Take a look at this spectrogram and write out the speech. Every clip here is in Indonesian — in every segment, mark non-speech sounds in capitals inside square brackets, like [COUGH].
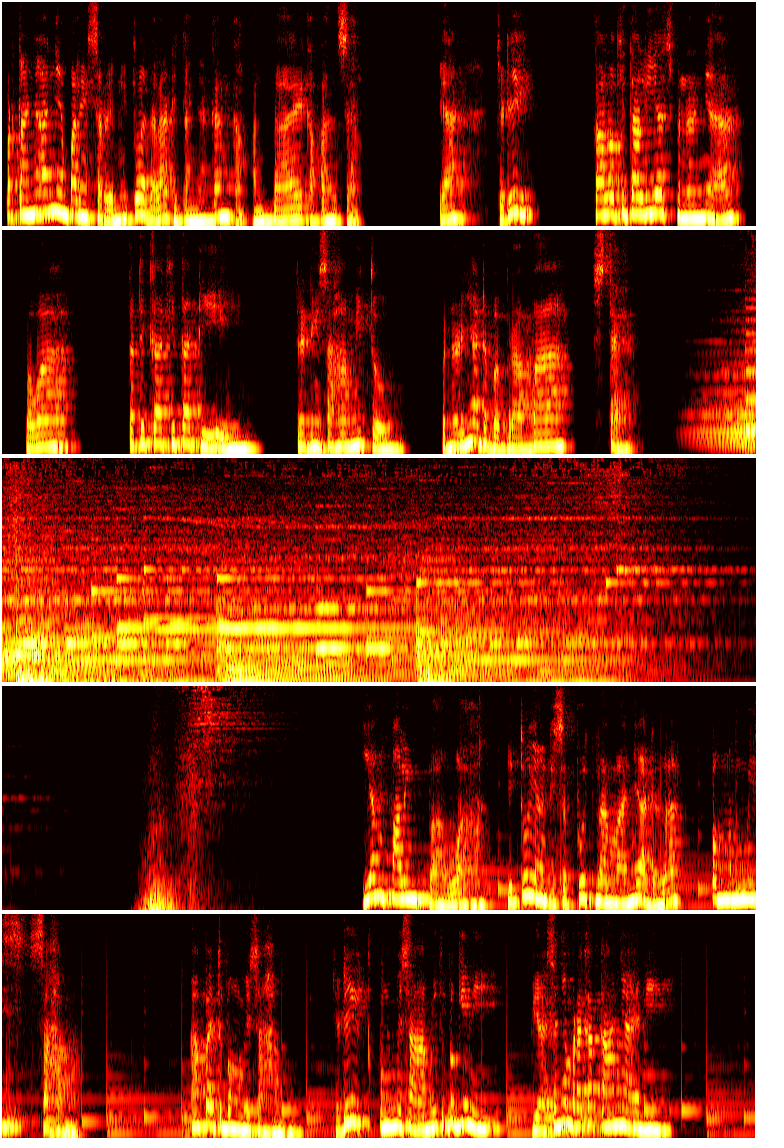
pertanyaan yang paling sering itu adalah ditanyakan kapan buy, kapan sell. Ya, jadi kalau kita lihat sebenarnya bahwa ketika kita di trading saham itu, sebenarnya ada beberapa step. Yang paling bawah itu yang disebut namanya adalah pengemis saham. Apa itu pengemis saham? Jadi pengemis saham itu begini, biasanya mereka tanya ini,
